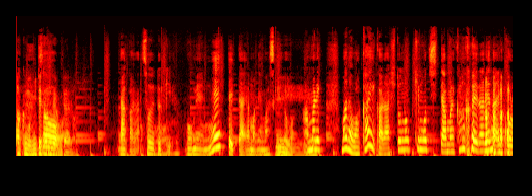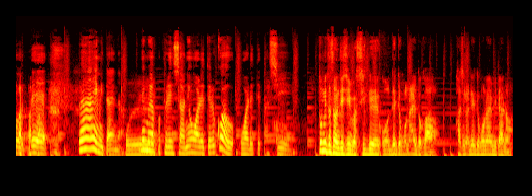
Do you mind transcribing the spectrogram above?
悪夢見てたんだよみたいな。だからそういう時「ごめんね」って言って謝りますけど、へえ。あんまりまだ若いから人の気持ちってあんまり考えられない頃で「わーい」みたいな。へえ。でもやっぱプレッシャーに追われてる子は追われてたし富田さん自身は詩でこう出てこないとか歌詞が出てこないみたいな。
